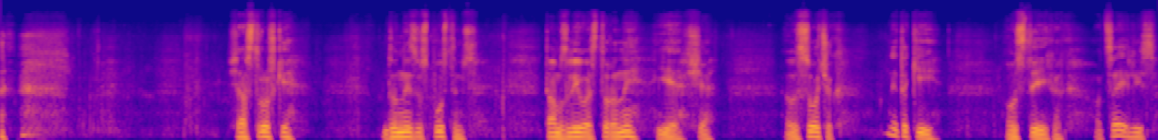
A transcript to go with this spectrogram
Зараз трошки донизу спустимось. Там з лівої сторони є ще лисочок. Не такий густий, як оцей ліс.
